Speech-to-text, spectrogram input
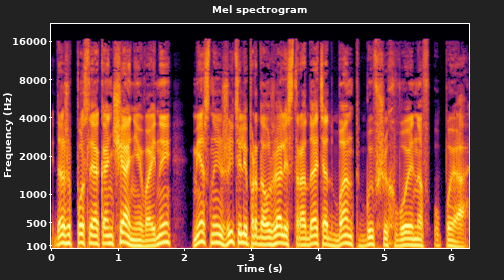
и даже после окончания войны — местные жители продолжали страдать от банд бывших воинов УПА.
